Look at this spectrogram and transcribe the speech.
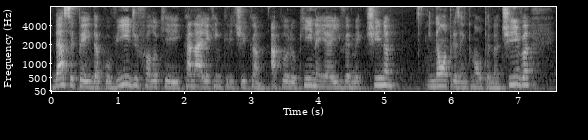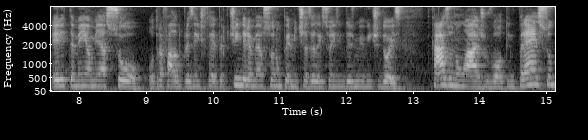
da CPI da Covid, falou que canalha é quem critica a cloroquina e a ivermectina e não apresenta uma alternativa. Ele também ameaçou, outra fala do presidente que está repercutindo, ele ameaçou não permitir as eleições em 2022 caso não haja o voto impresso.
